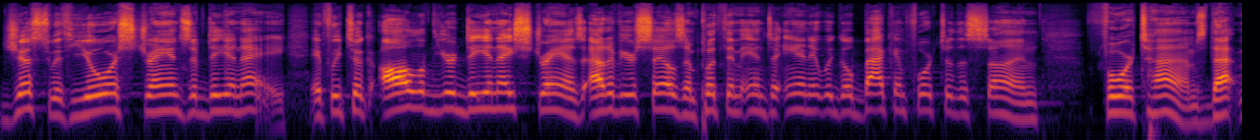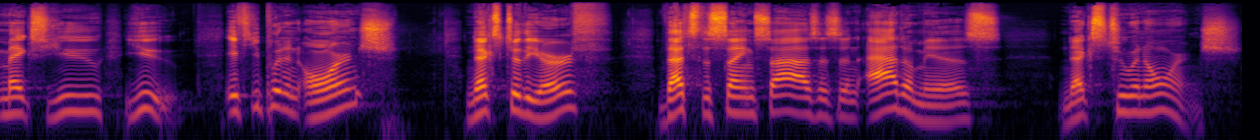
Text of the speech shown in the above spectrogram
just with your strands of DNA. If we took all of your DNA strands out of your cells and put them end to end, it would go back and forth to the sun four times. That makes you you. If you put an orange next to the earth, that's the same size as an atom is next to an orange.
